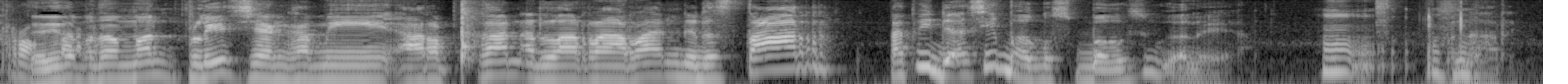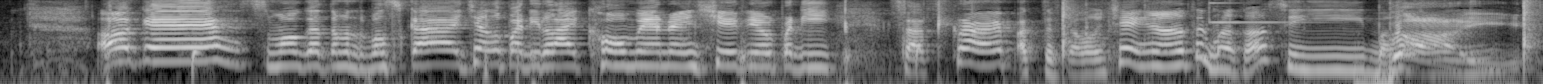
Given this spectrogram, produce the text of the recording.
rock. Jadi teman-teman, please yang kami harapkan adalah Rara yang The Star. Tapi tidak sih bagus-bagus juga loh ya. Hmm. Menarik. Oke, semoga teman-teman suka. Jangan lupa di like, comment, dan share. Jangan lupa di subscribe, aktifkan loncengnya. Terima kasih. Bye.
